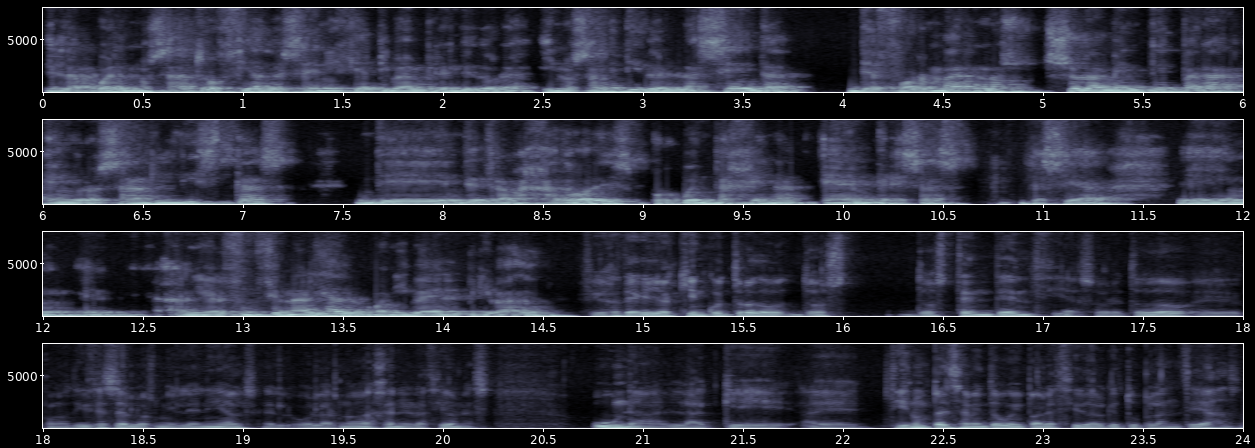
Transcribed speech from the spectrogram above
en la cual nos ha atrofiado esa iniciativa emprendedora y nos ha metido en la senda de formarnos solamente para engrosar listas de, trabajadores por cuenta ajena en empresas, ya sea a nivel funcionarial o a nivel privado. Fíjate que yo aquí encuentro dos, tendencias, sobre todo, eh, como dices, en los millennials o las nuevas generaciones. Una, la que eh, tiene un pensamiento muy parecido al que tú planteas,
